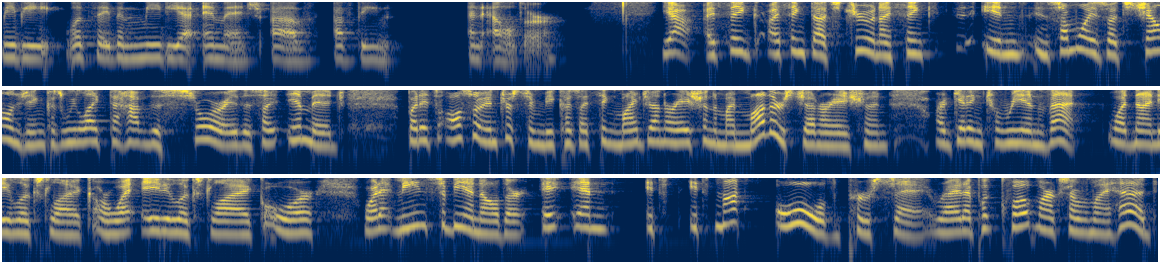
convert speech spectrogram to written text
maybe let's say the media image of of being an elder. Yeah, I think I think that's true, and I think in in some ways that's challenging because we like to have this story, this uh, image, but it's also interesting because I think my generation and my mother's generation are getting to reinvent what 90 looks like, or what 80 looks like, or what it means to be an elder, and it's it's not old per se, right? I put quote marks over my head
